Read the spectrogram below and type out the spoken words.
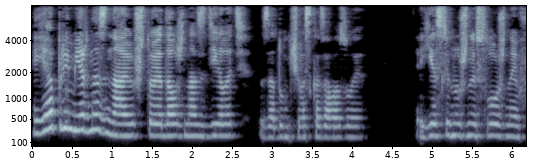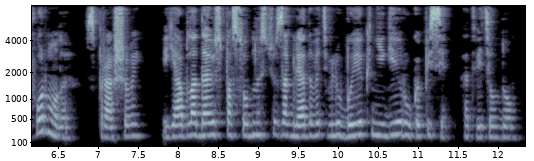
«Я примерно знаю, что я должна сделать», — задумчиво сказала Зоя. «Если нужны сложные формулы, спрашивай. Я обладаю способностью заглядывать в любые книги и рукописи», — ответил Дом.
